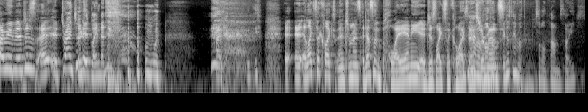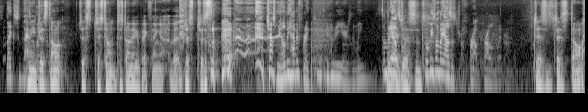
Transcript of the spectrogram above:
I mean, it just I- it, Trying to explain that. it, it likes to collect instruments. It doesn't play any. It just likes to collect instruments. possible- It doesn't have a possible thumb, so he just likes to. I mean, just them. don't, just, just don't, just don't make a big thing out of it. Just, just, Trust me, he'll be happy for like two, three hundred years, and we somebody Yeah, else will, just- it'll be somebody else's problem later on. just, just don't.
